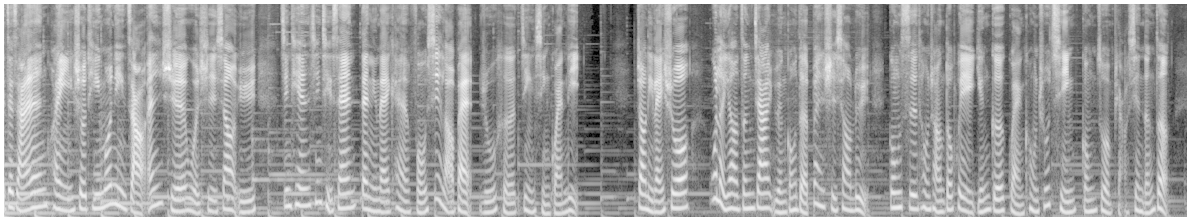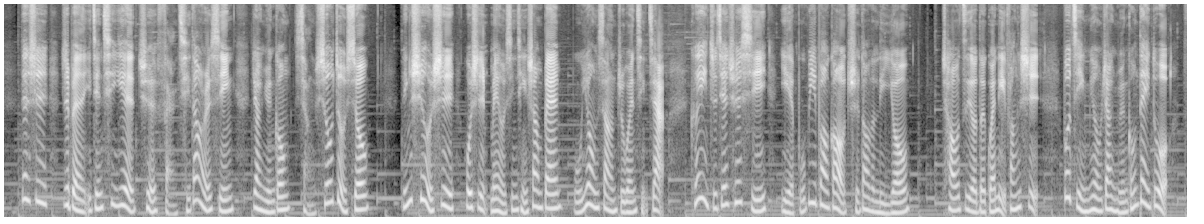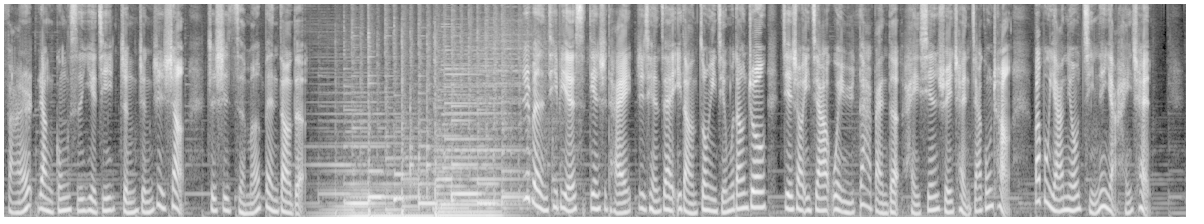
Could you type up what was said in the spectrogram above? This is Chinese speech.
大家早安，欢迎收听 Morning 早安学，我是笑鱼。今天星期三，带您来看佛系老板如何进行管理。照理来说，为了要增加员工的办事效率，公司通常都会严格管控出勤、工作表现等等。但是日本一间企业却反其道而行，让员工想休就休，临时有事或是没有心情上班，不用向主管请假。可以直接缺席，也不必报告迟到的理由。超自由的管理方式，不仅没有让员工怠惰，反而让公司业绩蒸蒸日上。这是怎么办到的？日本 TBS 电视台日前在一档综艺节目当中，介绍一家位于大阪的海鲜水产加工厂——巴布亚牛几内亚海产。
